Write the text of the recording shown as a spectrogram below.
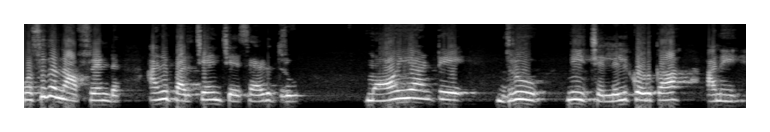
వసుధ నా ఫ్రెండ్ అని పరిచయం చేశాడు ధ్రువ్. మావయ్య అంటే ధ్రువ్ నీ చెల్లెలి కొడుకా అని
